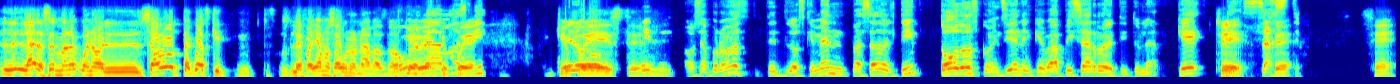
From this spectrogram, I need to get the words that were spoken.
la- semana, bueno, el sábado, ¿te acuerdas que le fallamos a uno nada más, ¿no? Uno que nada que más, fue, sí, que pero fue este. en- o sea, por lo menos de los que me han pasado el tip, todos coinciden en que va Pizarro de titular. ¡Qué Sí, desastre! Sí, sí.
